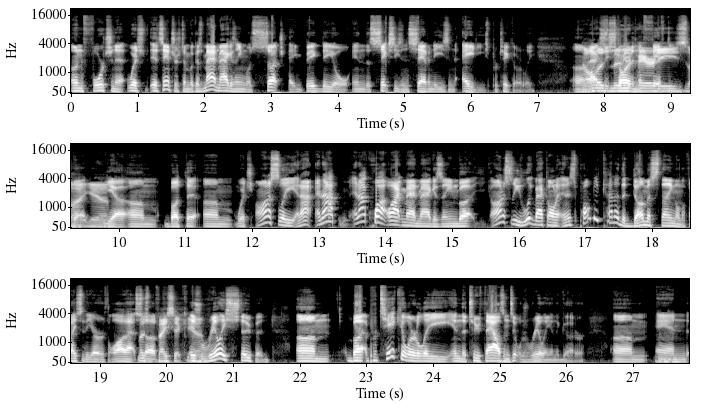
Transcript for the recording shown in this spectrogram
unfortunate. Which it's interesting because Mad Magazine was such a big deal in the '60s and '70s and '80s, particularly. Um, All those actually started in the 50s, like, but, yeah. yeah. Um, but the um, which honestly, and I and I and I quite like Mad Magazine, but honestly, you look back on it, and it's probably kind of the dumbest thing on the face of the earth. A lot of that Most stuff basic. is really stupid. Um, but particularly in the 2000s, it was really in the gutter. Um, Mm-hmm. and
